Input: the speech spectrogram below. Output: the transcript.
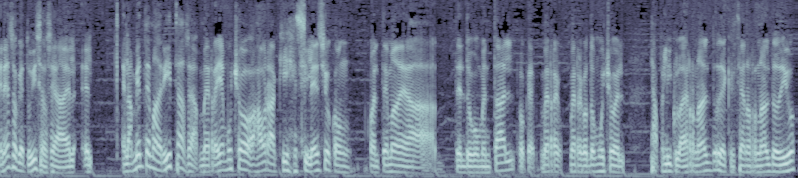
en eso que tú dices. O sea, el, el, ambiente madridista, o sea, me reía mucho ahora aquí en silencio con, con el tema de del documental, porque me, me recordó mucho el, la película de Ronaldo, de Cristiano Ronaldo, digo.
